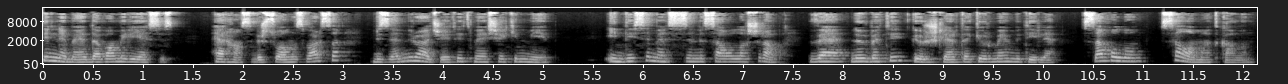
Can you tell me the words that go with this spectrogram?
dinləməyə davam eləyəsiniz. Hər hansı bir sualınız varsa, bizə müraciət etməyə çəkinməyin. İndi isə mən sizinlə sağollaşıram və növbəti görüşlərdə görmək ümidi ilə sağ olun, salamat qalın.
